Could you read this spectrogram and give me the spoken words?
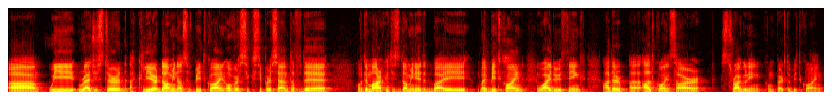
Um, we registered a clear dominance of Bitcoin, over 60% of the of the market is dominated by, by Bitcoin. Why do you think other uh, altcoins are struggling compared to Bitcoin?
